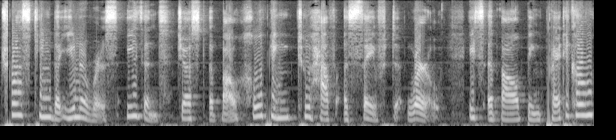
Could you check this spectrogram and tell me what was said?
trusting the universe isn't just about hoping to have a saved world. It's about being practical,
